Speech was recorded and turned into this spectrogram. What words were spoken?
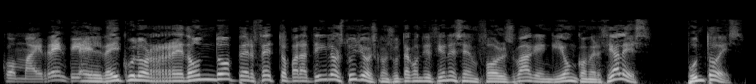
con MyRenting. El vehículo redondo perfecto para ti y los tuyos. Consulta condiciones en Volkswagen-comerciales.es.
